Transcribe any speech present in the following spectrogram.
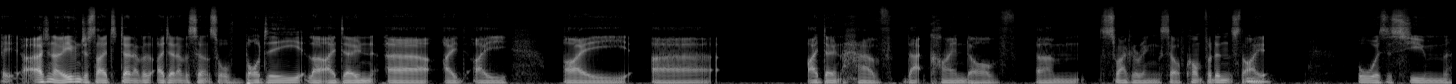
I, I don't know. Even just I don't have a, I don't have a certain sort of body. Like I don't. Uh, I I I. Uh, I don't have that kind of um, swaggering self confidence that I Mm. always assume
